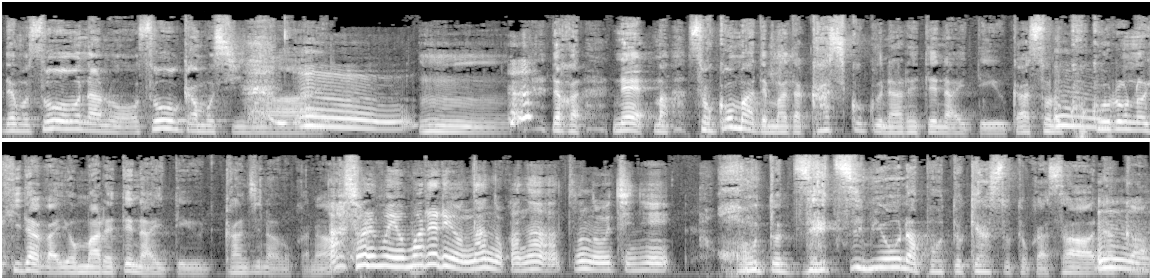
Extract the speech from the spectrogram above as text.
でもそうなの。そうかもしんない。うんだからね、まあ、そこまでまだ賢くなれてないっていうかその心のひだが読まれてないっていう感じなのかな、あ、それも読まれるようになるのかなそのうちに。本当絶妙なポッドキャストとかさなんか、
